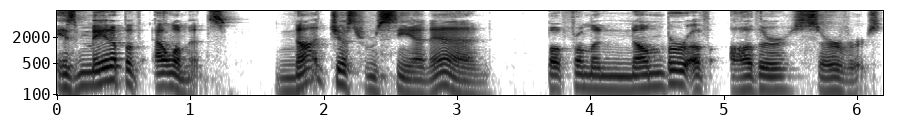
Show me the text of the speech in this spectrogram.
is made up of elements, not just from CNN, but from a number of other servers.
